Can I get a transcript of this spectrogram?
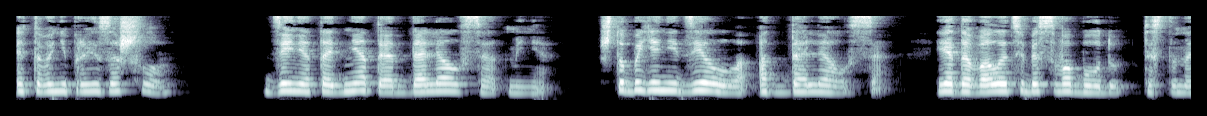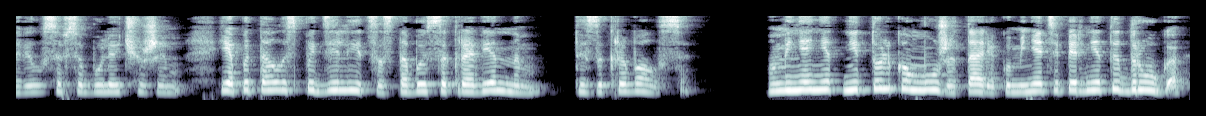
Этого не произошло. День ото дня ты отдалялся от меня. Что бы я ни делала, отдалялся. Я давала тебе свободу, ты становился все более чужим. Я пыталась поделиться с тобой сокровенным, ты закрывался. У меня нет не только мужа, Тарик, у меня теперь нет и друга.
